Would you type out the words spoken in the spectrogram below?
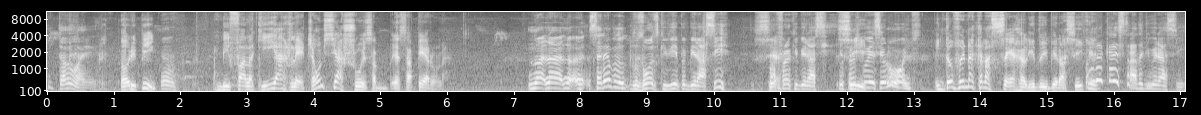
Então, ué. Auripim, hum, me fala aqui, e Arlete, onde você achou essa, essa pérola? na- na- na- você lembra dos ônibus que vinha para Biraci? Para Certo. Franca e Biraci? Sim. Nós conhecemos no ônibus. Então foi naquela serra ali do Ibiraci que Foi naquela estrada de Biraci.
